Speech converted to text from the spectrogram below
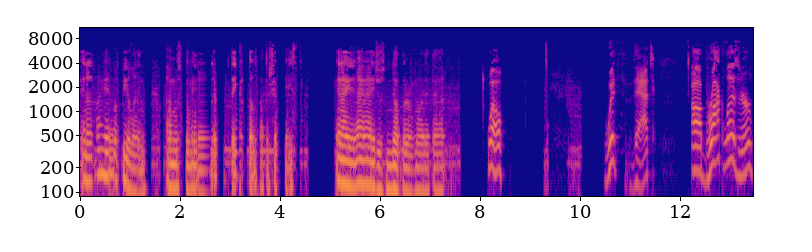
and I have a feeling, I'm assuming that they cut those out the showcase. And I I just know they're annoyed at that. Well, with that, uh, Brock Lesnar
